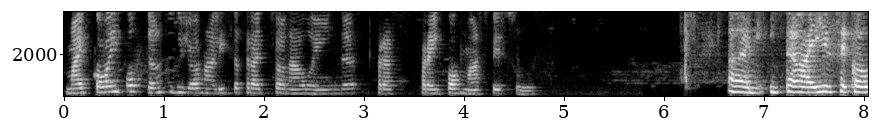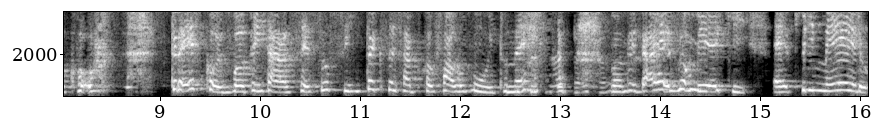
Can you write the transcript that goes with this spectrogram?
mas qual a importância do jornalista tradicional ainda para informar as pessoas? Anne, então aí você colocou três coisas. Vou tentar ser sucinta, que você sabe que eu falo muito, né? Vou tentar resumir aqui. É, primeiro,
